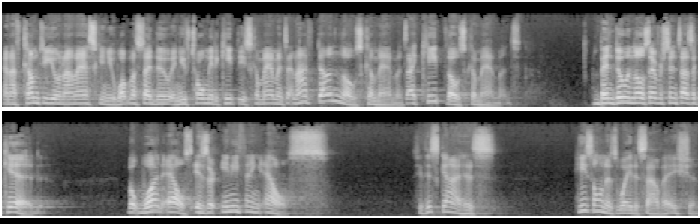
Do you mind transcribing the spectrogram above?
And I've come to you and I'm asking you, what must I do? And you've told me to keep these commandments. And I've done those commandments. I keep those commandments. Been doing those ever since I was a kid. But what else? Is there anything else? See, this guy has, he's on his way to salvation.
